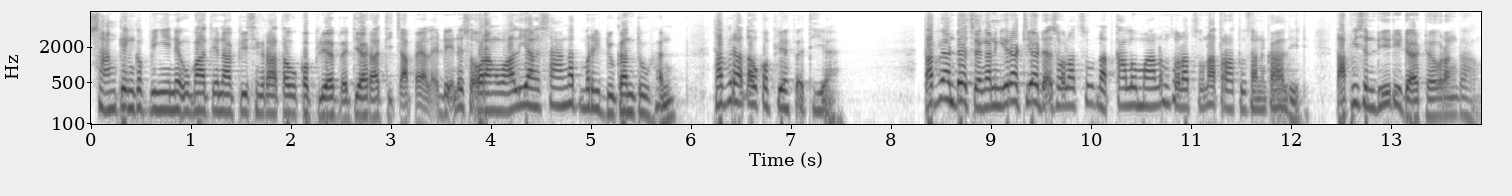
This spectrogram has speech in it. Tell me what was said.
Saking kepinginnya umat Nabi sing ra tau qobliyah badiah ra dicapelek. Ini seorang wali yang sangat merindukan Tuhan, tapi ra tau qobliyah badiah. Tapi Anda jangan kira dia ada sholat sunat. Kalau malam sholat sunat ratusan kali. Tapi sendiri tidak ada orang tahu.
